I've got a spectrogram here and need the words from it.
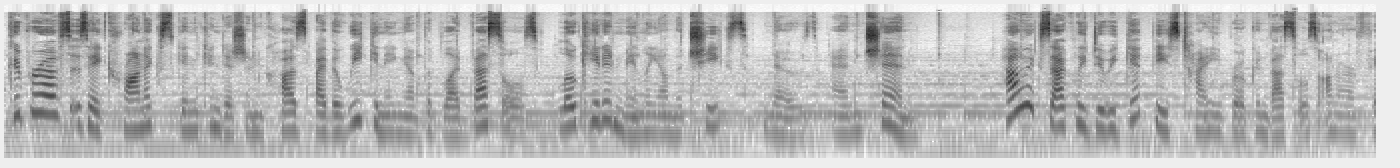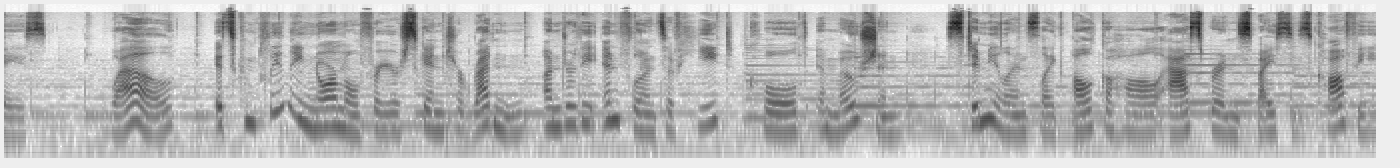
Cuperose is a chronic skin condition caused by the weakening of the blood vessels located mainly on the cheeks, nose, and chin. How exactly do we get these tiny broken vessels on our face? Well, it's completely normal for your skin to redden under the influence of heat, cold, emotion, stimulants like alcohol, aspirin, spices, coffee,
